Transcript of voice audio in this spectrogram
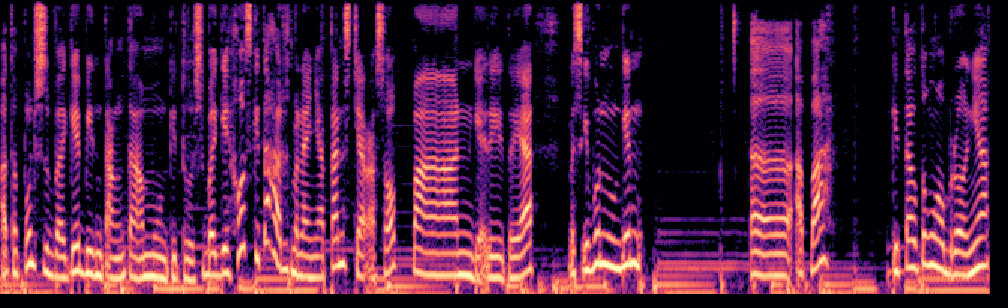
ataupun sebagai bintang tamu gitu. Sebagai host kita harus menanyakan secara sopan gitu ya. Meskipun mungkin uh, apa kita tuh ngobrolnya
